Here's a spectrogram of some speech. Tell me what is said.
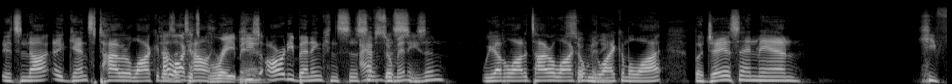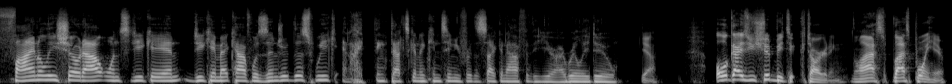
It's not against Tyler Lockett Tyler as a Lockett's talent. great, man. He's already been inconsistent so this many. season. We have a lot of Tyler Lockett. So we like him a lot. But JSN, man, he finally showed out once DK and DK Metcalf was injured this week, and I think that's going to continue for the second half of the year. I really do. Yeah. Old guys you should be t- targeting. The last last point here.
